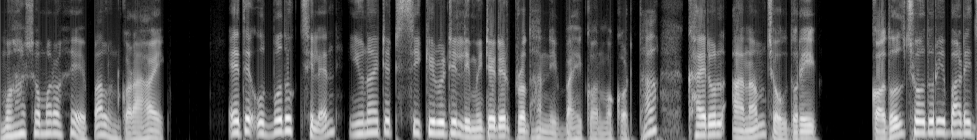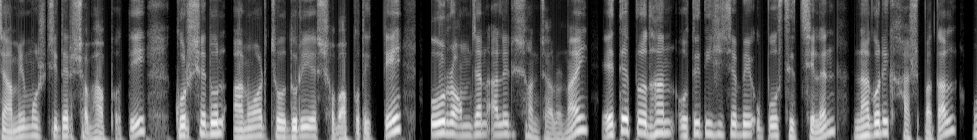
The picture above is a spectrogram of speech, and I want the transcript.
মহাসমারোহে পালন করা হয়। এতে উদ্বোধক ছিলেন ইউনাইটেড সিকিউরিটি লিমিটেডের প্রধান নির্বাহী কর্মকর্তা খায়রুল আনাম চৌধুরী। কদল চৌধুরী বাড়ি জামে মসজিদের সভাপতি কুরশেদুল আনোয়ার চৌধুরী এর সভাপতিত্বে ও রমজান আলীর সঞ্চালনায় এতে প্রধান অতিথি হিসেবে উপস্থিত ছিলেন নাগরিক হাসপাতাল ও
